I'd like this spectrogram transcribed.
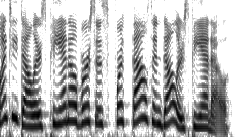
$20 piano versus $4,000 piano.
